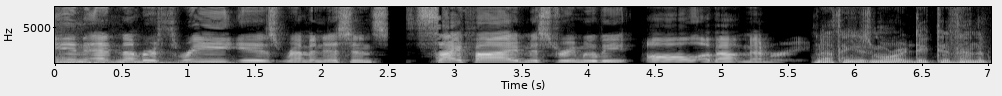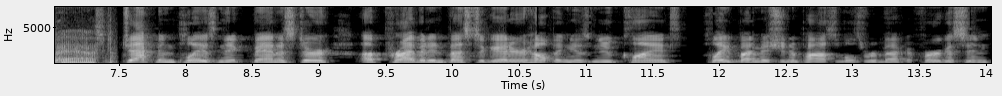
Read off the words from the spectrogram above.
In at number three is Reminiscence, sci-fi mystery movie all about memory. Nothing is more addictive than the past. Jackman plays Nick Bannister, a private investigator helping his new client, played by Mission Impossible's Rebecca Ferguson,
